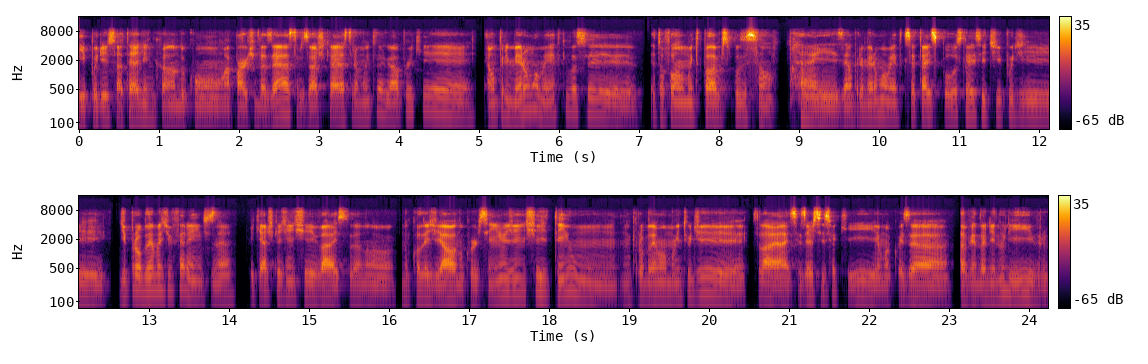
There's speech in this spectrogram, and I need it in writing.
E por isso, até linkando com a parte das extras, acho que a extra é muito legal porque é um primeiro momento que você. Eu tô falando muito palavra exposição, mas é um primeiro momento que você está exposto a esse tipo de, de problemas diferentes, né? Porque acho que a gente vai estudando no colegial, no cursinho, a gente tem um, um problema muito de, sei lá, ah, esse exercício aqui é uma coisa tá vendo ali no livro.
